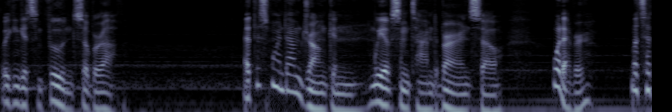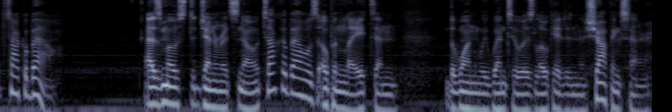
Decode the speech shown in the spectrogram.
We can get some food and sober up. At this point, I'm drunk and we have some time to burn, so whatever. Let's head to Taco Bell. As most degenerates know, Taco Bell was open late, and the one we went to is located in a shopping center.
